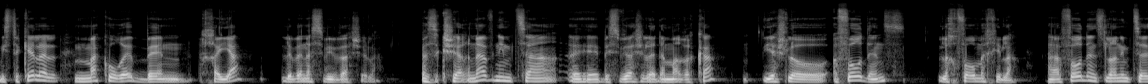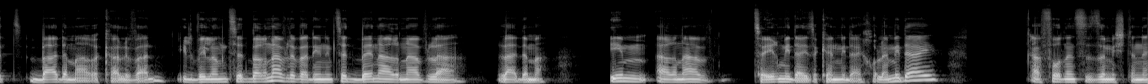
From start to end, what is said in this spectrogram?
מסתכל על מה קורה בין חיה לבין הסביבה שלה. אז כשארנב נמצא אה, בסביבה של אדמה רכה, יש לו אפורדנס לחפור מחילה. האפורדנס לא נמצאת באדמה הרכה לבד, והיא לא נמצאת בארנב לבד, היא נמצאת בין הארנב לאדמה. אם הארנב צעיר מדי, זקן מדי, חולה מדי, ה affordance הזה משתנה.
